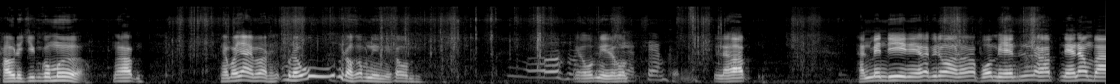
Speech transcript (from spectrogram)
เขาได้กินกูมือนะครับ ห็นบ่ใหญ่บ่บ่ได้อู้พี่น้องครับนี่นี่ครับผมเดี๋ยวผมนี่เดี๋ยวผมแตกแซงขึ้นนี่นะครับ หันเป็นดีนี่ครับพี่น้องนะครับผมเห็นนะครับแนะนำว่า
